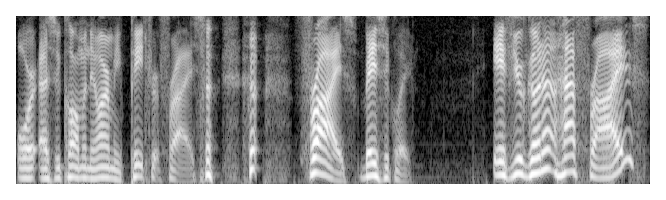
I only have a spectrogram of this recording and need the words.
or, as we call them in the army, patriot fries. fries, basically. If you're gonna have fries,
